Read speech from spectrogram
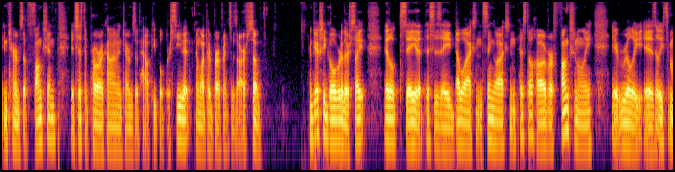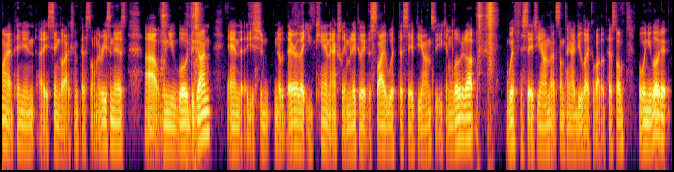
in terms of function. It's just a pro or a con in terms of how people perceive it and what their preferences are. So if you actually go over to their site, it'll say that this is a double action, single action pistol. However, functionally, it really is, at least in my opinion, a single action pistol. And the reason is uh, when you load the gun, and you should note there that you can actually manipulate the slide with the safety on, so you can load it up with the safety on. That's something I do like about the pistol. But when you load it,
